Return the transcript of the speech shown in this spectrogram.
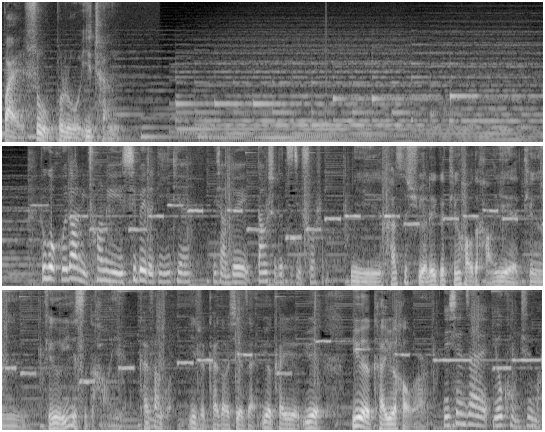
百树不如一成。如果回到你创立西贝的第一天，你想对当时的自己说什么？你还是选了一个挺好的行业，挺挺有意思的行业，开饭馆，一直开到现在，越开越越越开越好玩。你现在有恐惧吗？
